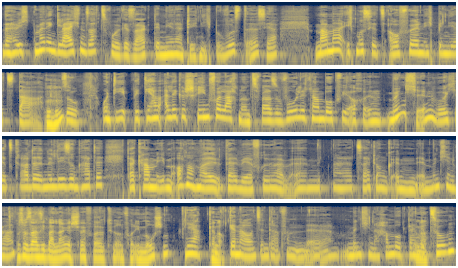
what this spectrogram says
dann habe ich immer den gleichen Satz wohl gesagt, der mir natürlich nicht bewusst ist, ja. Mama, ich muss jetzt aufhören, ich bin jetzt da. Mhm. So. Und die, die haben alle geschrien vor Lachen und zwar sowohl in Hamburg wie auch in München, wo ich jetzt gerade eine Lesung hatte da kam eben auch nochmal, weil wir früher äh, mit meiner Zeitung in, in, München waren. Muss man sagen, Sie waren lange Chefredakteurin von Emotion? Ja, genau. Genau, und sind da von äh, München nach Hamburg dann genau. gezogen.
